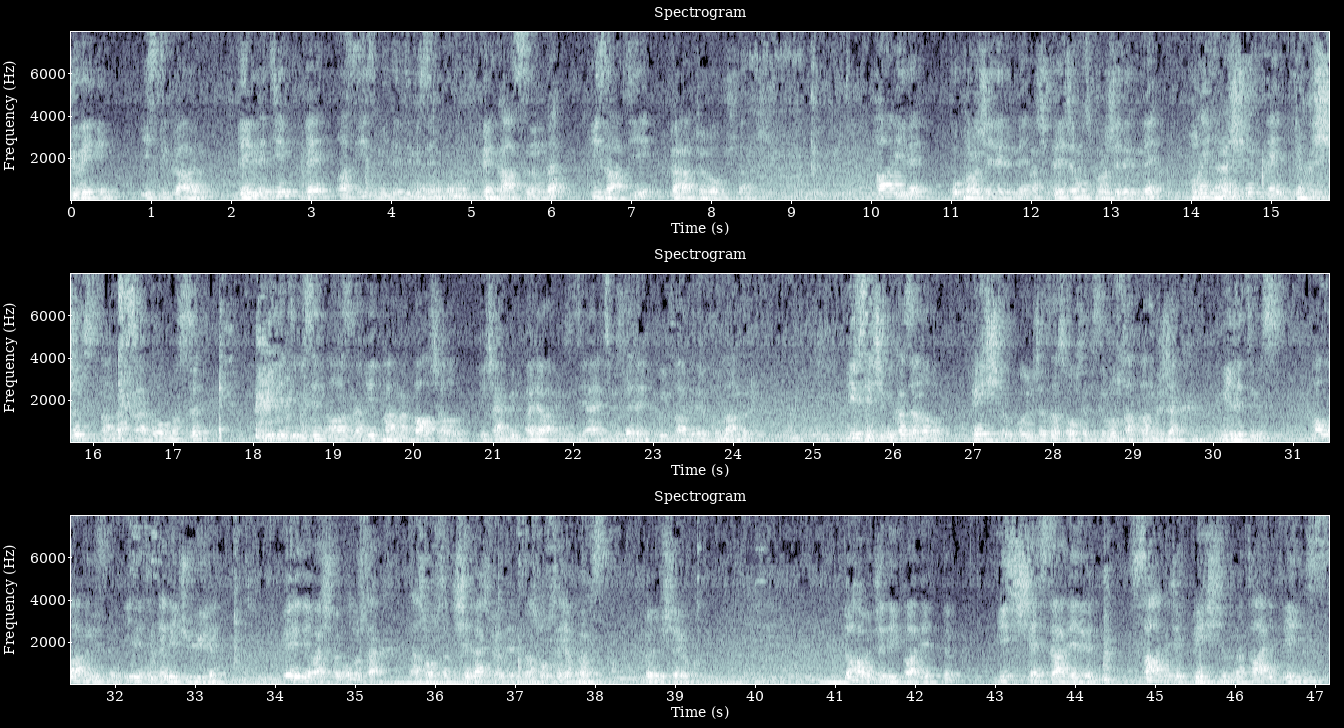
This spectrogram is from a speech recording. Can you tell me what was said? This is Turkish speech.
güvenin, istikrarın, devletin ve aziz milletimizin bekasının da bizatihi garantörü olmuşlardır. Haliyle bu projelerinde, açıklayacağımız projelerinde buna yaraşır ve yakışır standartlarda olması, milletimizin ağzına bir parmak bal çalalım. Geçen gün Ali abimizin ziyaretimizde de bu ifadeleri kullandık. Bir seçimi kazanalım. Beş yıl boyunca nasıl olsa bizi ruhsatlandıracak milletimiz. Allah'ın izniyle, milletin teveccühüyle belediye başkanı olursak nasıl olsa bir şeyler söyleriz, nasıl olsa yaparız. Böyle bir şey yok. Daha önce de ifade ettim. Biz şehzadelerin sadece beş yılına talip değiliz.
